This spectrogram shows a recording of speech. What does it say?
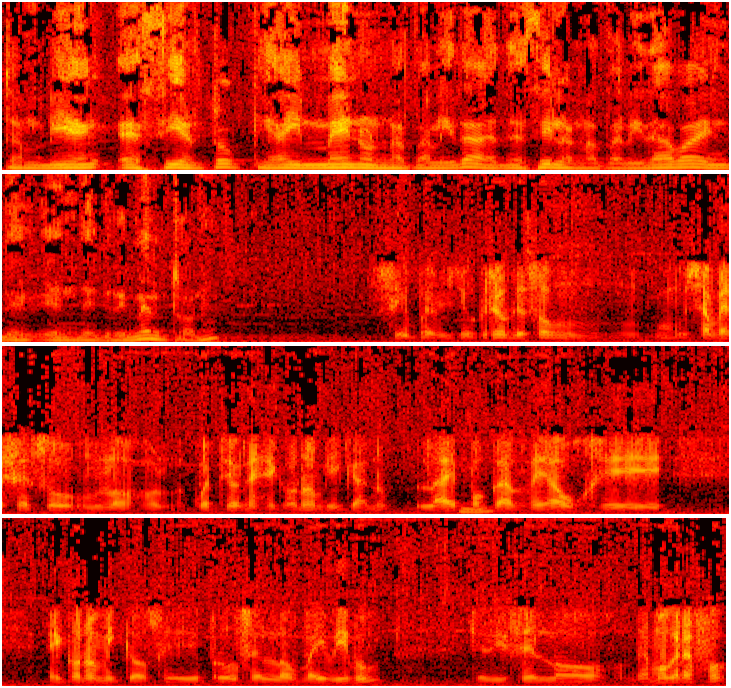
también es cierto que hay menos natalidad, es decir, la natalidad va en, decremento, ¿no? Sí, pues yo creo que son, muchas veces son las cuestiones económicas, ¿no? Las épocas de auge económico se producen los baby boom, que dicen los demógrafos,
